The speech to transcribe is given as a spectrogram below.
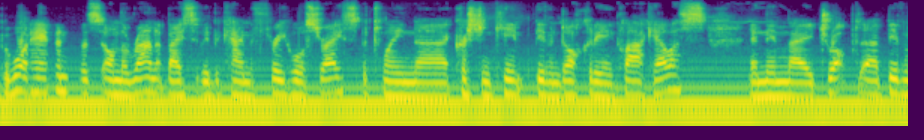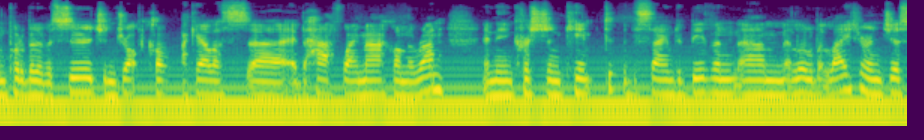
But what happened was on the run it basically became a three-horse race between uh, Christian Kemp, Bevan Docherty and Clark Ellice and then they dropped uh, Bevan put a bit of a surge and dropped Clark Ellice uh, at the halfway mark on the run and then Christian Kemp did the same to Bevan um, a little bit later and just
